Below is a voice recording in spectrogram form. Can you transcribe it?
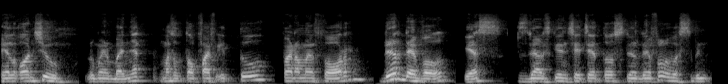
Halo Khonshu, lumayan banyak masuk top 5 itu Phenomenon Thor, Daredevil, yes, Zdarsky and Chechetos Daredevil was been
